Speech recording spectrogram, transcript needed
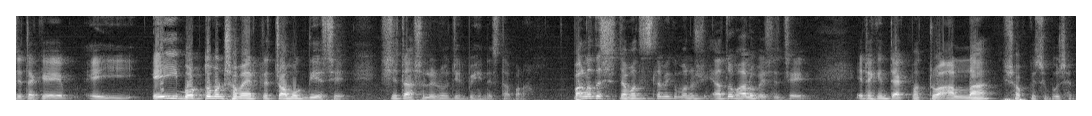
যেটাকে এই এই বর্তমান সময়ে একটা চমক দিয়েছে, সেটা আসলে নজিরবিহীন স্থাপনা। বাংলাদেশ জামাত ইসলামীকে মানুষ এত ভালোবেসেছে, এটা কিন্তু একমাত্র আল্লাহ সব কিছু বুঝেন,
